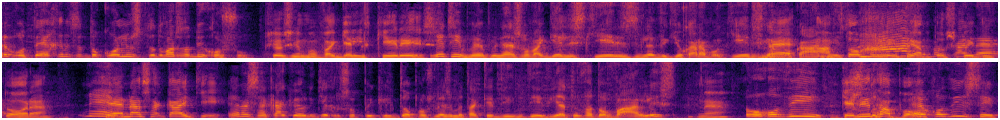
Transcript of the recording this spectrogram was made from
έργο τέχνης, να το κολλήσει, να το βάλει στον τοίχο σου. Ποιος είμαι, ο Βαγγέλης Κυρίς Γιατί πρέπει να είσαι ο Βαγγέλης Κύρις, δηλαδή και ο Καραποκύρης για Ναι, να το κάνεις. αυτό μου λείπει από το σπίτι τώρα. Ναι. Και ένα σακάκι. Ένα σακάκι ορεινή και χρυσοπίκυλτο, όπως λες, με τα κεντήρια του, θα το βάλεις. Ναι. Εγώ έχω δει. Και τι στο- θα πω; Έχω δει σε.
